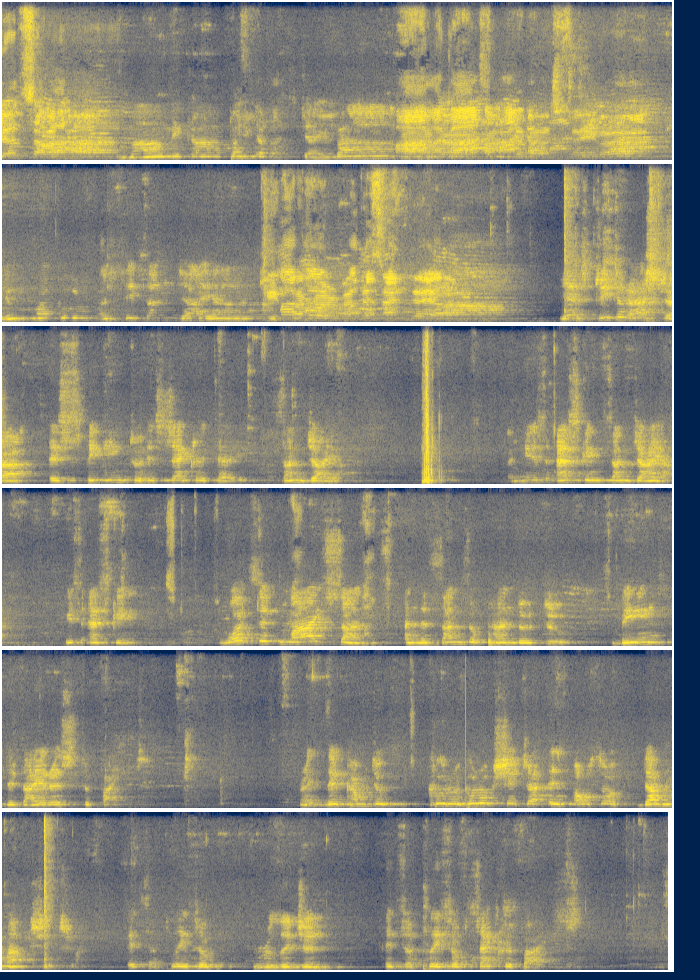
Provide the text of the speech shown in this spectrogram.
Yutsavaha Mamika Pandavaschaiva Mamaka Pandavasthaiva Kimma Kurvanti Sanjaya Kimakurvata Sanjaya Yes, Dhritarashtra is speaking to his secretary, Sanjaya. And he is asking Sanjaya, he's asking, what did my sons and the sons of Pandu do, being desirous to fight? Right? They come to Kuru. Kurukshetra is also Dharma Kshetra. It's a place of religion. It's a place of sacrifice.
